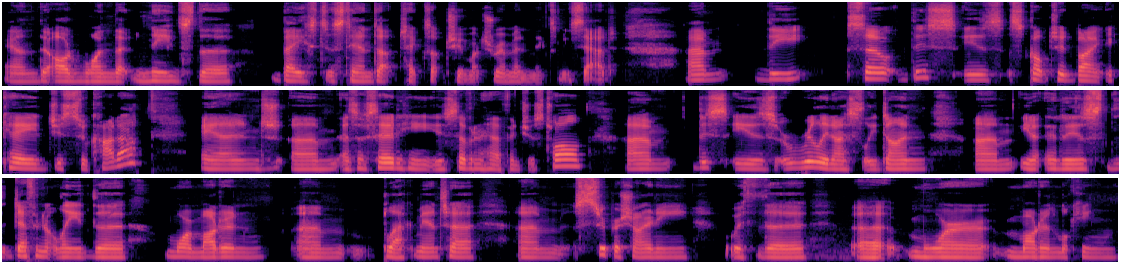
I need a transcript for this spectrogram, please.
and the odd one that needs the base to stand up takes up too much room and makes me sad. Um, the so this is sculpted by Ike Jisukada, and um, as I said, he is seven and a half inches tall. Um, this is really nicely done. Um, you know, it is definitely the more modern um, Black Manta, um, super shiny with the uh, more modern looking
